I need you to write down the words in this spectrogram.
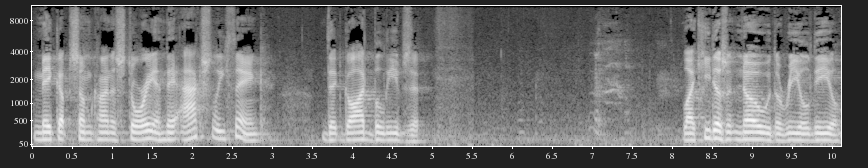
make up some kind of story, and they actually think that God believes it. Like he doesn't know the real deal.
